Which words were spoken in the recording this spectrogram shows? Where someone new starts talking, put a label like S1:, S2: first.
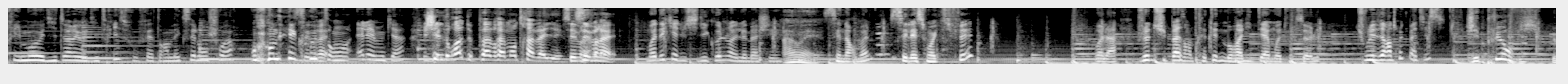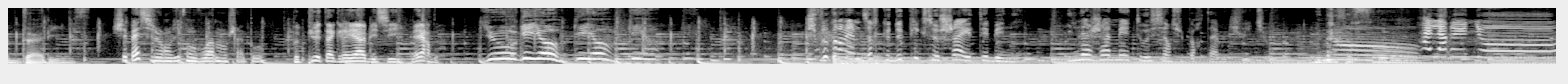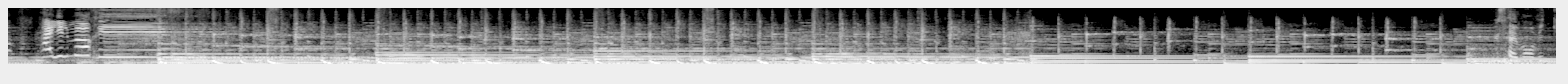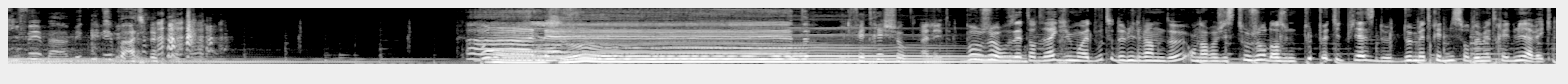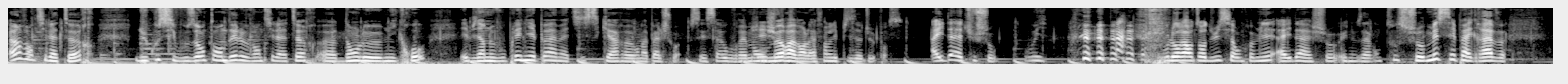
S1: Primo auditeur et auditrice, vous faites un excellent choix en écoutant LMK.
S2: J'ai le droit de pas vraiment travailler.
S3: C'est vrai. Moi, dès qu'il y a du silicone, j'ai envie de le mâcher.
S4: Ah ouais.
S1: C'est normal, c'est laisse-moi kiffer.
S3: Voilà, je ne suis pas un traité de moralité à moi toute seule. Tu voulais dire un truc, Mathis?
S4: J'ai plus envie.
S5: Daddy.
S1: Je sais pas si j'ai envie qu'on voit mon chapeau.
S6: Ça peut plus être agréable ici. Merde.
S3: Yo, Guillaume, Guillaume, Guillaume. Je peux quand même dire que depuis que ce chat a été béni, il n'a jamais été aussi insupportable.
S6: Je suis idiot.
S5: Mais non, c'est faux.
S3: À l'île Maurice
S6: Vous avez envie de kiffer Bah, m'écoutez pas.
S1: Il vous êtes en direct du mois d'août 2022. On enregistre toujours dans une toute petite pièce de 2 mètres et demi sur 2 mètres et demi avec un ventilateur. Du coup, si vous entendez le ventilateur euh, dans le micro, eh bien ne vous plaignez pas à Mathis car euh, on n'a pas le choix. C'est ça où vraiment on meurt avant la fin de l'épisode, je pense. Aïda, as-tu chaud?
S3: Oui.
S1: vous l'aurez entendu ici en premier, Aïda a chaud et nous avons tous chaud, mais c'est pas grave.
